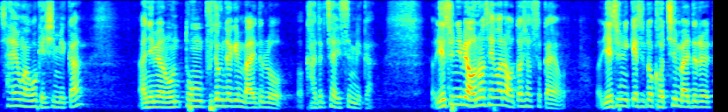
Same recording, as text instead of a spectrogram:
사용하고 계십니까? 아니면 온통 부정적인 말들로 가득 차 있습니까? 예수님의 언어 생활은 어떠셨을까요? 예수님께서도 거친 말들을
